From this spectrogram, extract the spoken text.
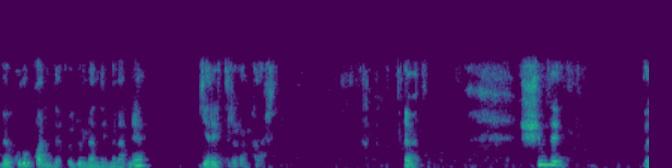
ve grup halinde ödüllendirmelerini gerektirir arkadaşlar. Evet. Şimdi e,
